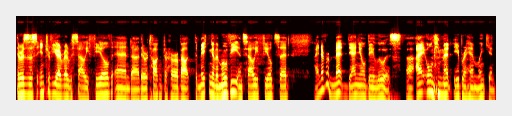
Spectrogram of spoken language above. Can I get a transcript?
there was this interview I read with Sally Field, and uh, they were talking to her about the making of the movie. And Sally Field said, "I never met Daniel Day Lewis. Uh, I only met Abraham Lincoln."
